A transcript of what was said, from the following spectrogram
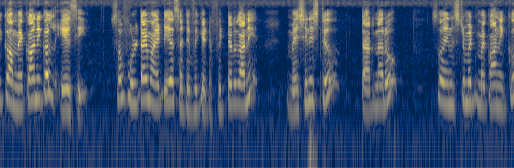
ఇక mechanical AC so full time ITI certificate fitter కానీ machinist turner so instrument mechanic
